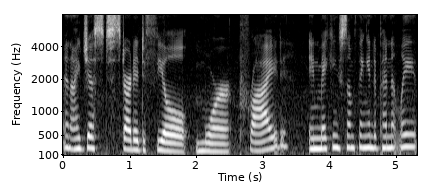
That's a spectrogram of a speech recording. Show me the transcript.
and I just started to feel more pride in making something independently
